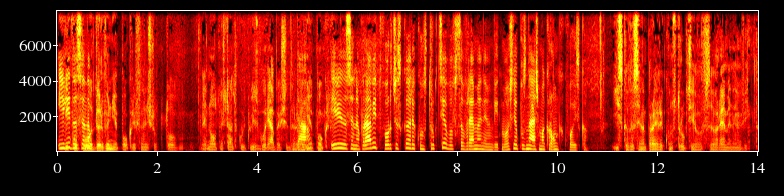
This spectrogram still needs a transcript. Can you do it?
или и да се... дървения покрив, нали, защото то едно от нещата, които изгоря, беше дървения да. покрив. Или да се направи творческа реконструкция в съвременен вид. Можеш ли да познаеш Макрон какво иска? Иска да се направи реконструкция в съвременен вид.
